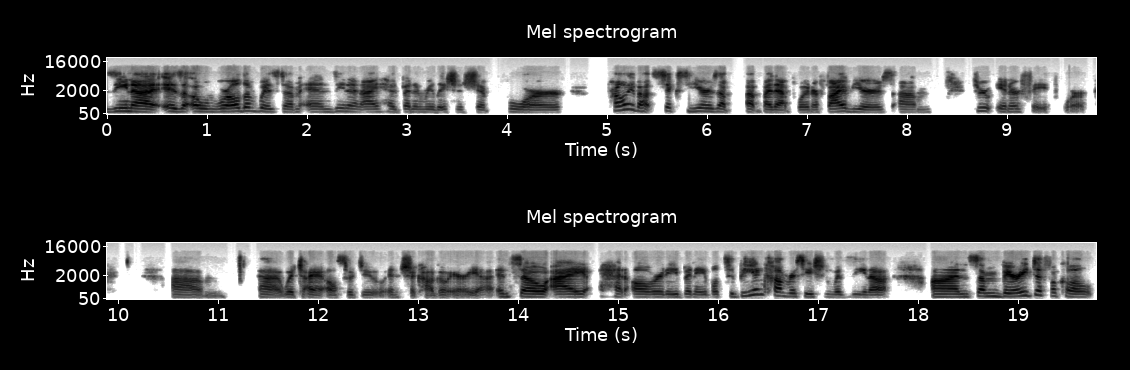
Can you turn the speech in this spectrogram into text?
zina is a world of wisdom and zina and i had been in relationship for probably about six years up, up by that point or five years um, through interfaith work. Um, uh, which I also do in Chicago area. And so I had already been able to be in conversation with Zina on some very difficult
